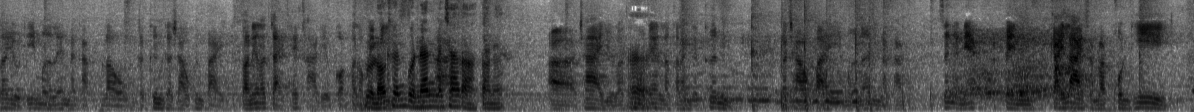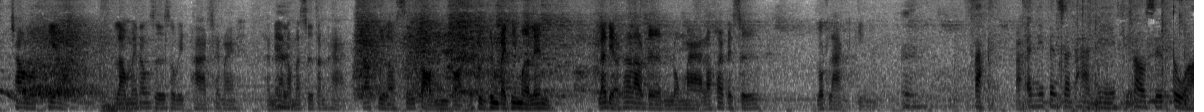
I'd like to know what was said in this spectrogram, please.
เราอยู่ที่เมอร์เลนนะครับ เราจะขึ้นกระเช้าขึ้นไป ตอนนี้เราจ่ายแค่ขาเดียวก่อนเพราะเราอไม่ยู่มีเราเทิร์นบุญนั่นไม่ใช่เหรอตอนเนี้ย อ่าใช่อยู่เราเทิร์นอ่าบุญนั่นเรากำลังจะขึ้นกระเช้าไปเมอร์เลนนะครับ ซึ่งอันเนี้ยเป็นไกด์ไลน์สำหรับคนที่เช่ารถเที่ยว เราไม่ต้องซื้อสวิตพาสใช่ไหมอันเนี้ยเรามาซื้อต่างหากก็คือเราซื้อต่อหนึ่งก่อนก็คือขึ้นไปที่เมอร์เลนแล้วเดี๋ยวถ้าเราเดินลงมาแล้วค่อยไปซื้อรถรางอีกทีหนึง อืมไปะไป อันนี้เป็นสถานีที่เราซื้อตั๋ว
